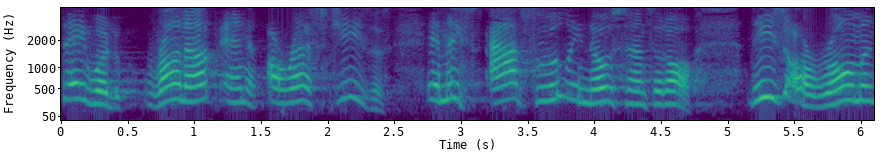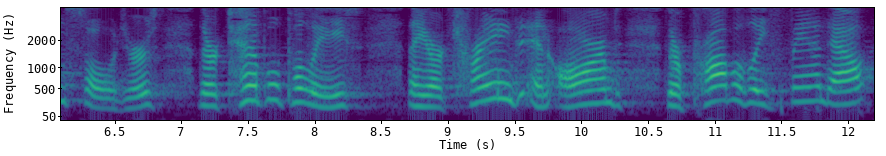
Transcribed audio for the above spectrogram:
they would run up and arrest Jesus. It makes absolutely no sense at all. These are Roman soldiers. They're temple police. They are trained and armed. They're probably fanned out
